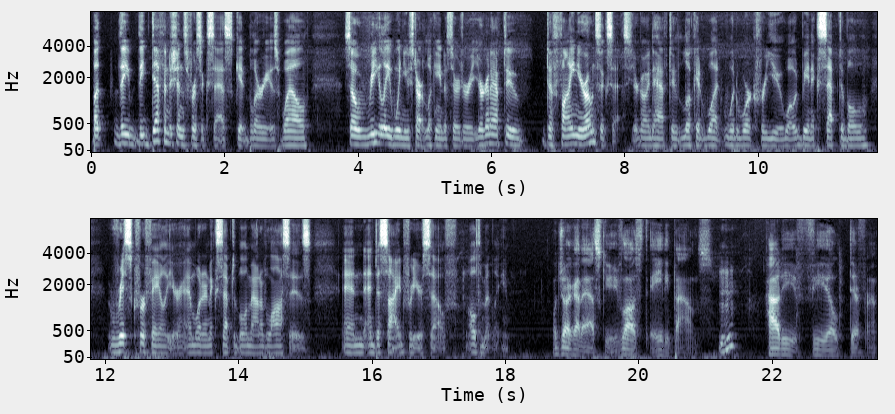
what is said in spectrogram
but the the definitions for success get blurry as well. So really, when you start looking into surgery, you're going to have to define your own success. You're going to have to look at what would work for you, what would be an acceptable risk for failure, and what an acceptable amount of loss is, and and decide for yourself ultimately. Well, Joe, I got to ask you. You've lost eighty pounds. Mm-hmm. How do you feel different?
